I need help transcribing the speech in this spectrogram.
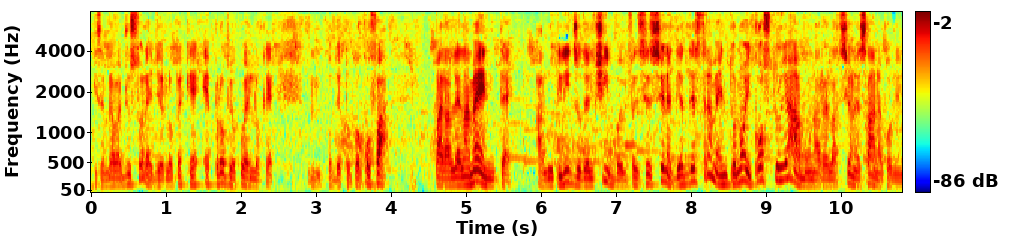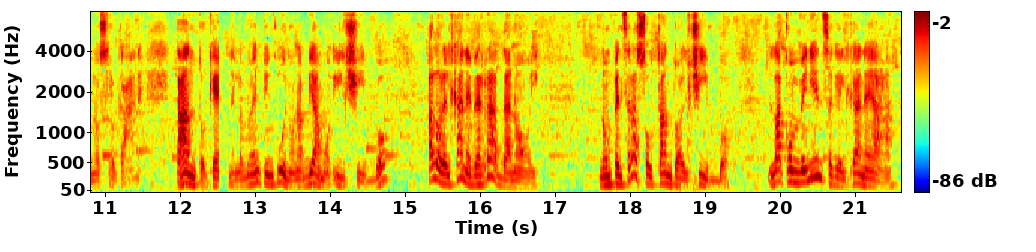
Mi sembrava giusto leggerlo perché è proprio quello che mh, mm, ho detto poco fa. Parallelamente all'utilizzo del cibo in sessione di addestramento, noi costruiamo una relazione sana con il nostro cane, tanto che nel momento in cui non abbiamo il cibo, allora il cane verrà da noi, non penserà soltanto al cibo. La convenienza che il cane ha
